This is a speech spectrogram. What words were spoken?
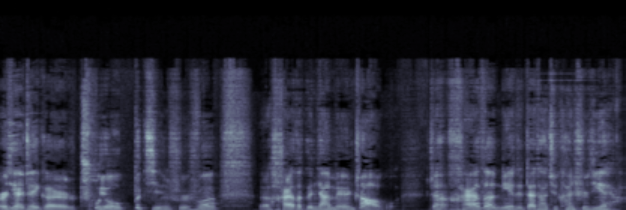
而且这个出游不仅是说，呃，孩子跟家没人照顾，这孩子你也得带他去看世界呀，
